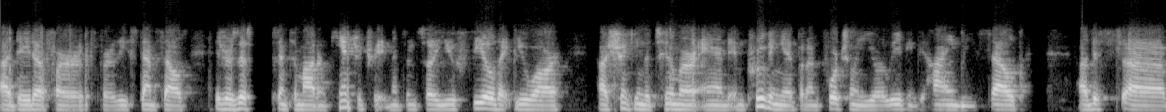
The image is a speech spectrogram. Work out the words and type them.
uh, data for, for these stem cells, is resistant to modern cancer treatments. And so you feel that you are uh, shrinking the tumor and improving it, but unfortunately, you're leaving behind these cells. Uh, this uh,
